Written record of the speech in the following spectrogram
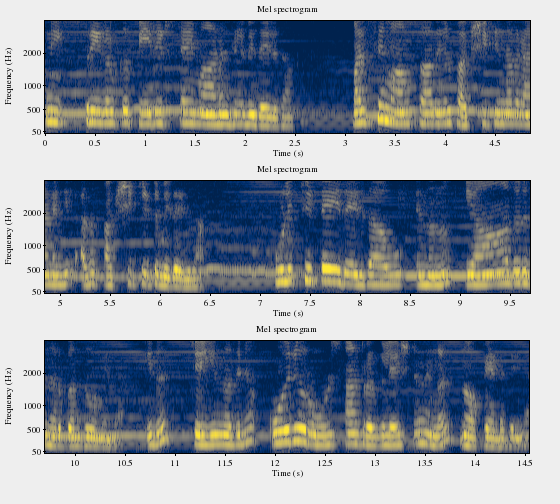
ഇനി സ്ത്രീകൾക്ക് പീരീഡ്സ് ടൈം ആണെങ്കിലും ഇതെഴുതാം മത്സ്യമാംസാദികൾ ഭക്ഷിക്കുന്നവരാണെങ്കിൽ അത് ഭക്ഷിച്ചിട്ടും ഇത് എഴുതാം. കുളിച്ചിട്ടേ ഇത് എഴുതാവൂ എന്നൊന്നും യാതൊരു നിർബന്ധവുമില്ല. ഇത് ചെയ്യുന്നതിന് ഒരു റൂൾസ് ആൻഡ് റെഗുലേഷനും നിങ്ങൾ നോക്കേണ്ടതില്ല.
